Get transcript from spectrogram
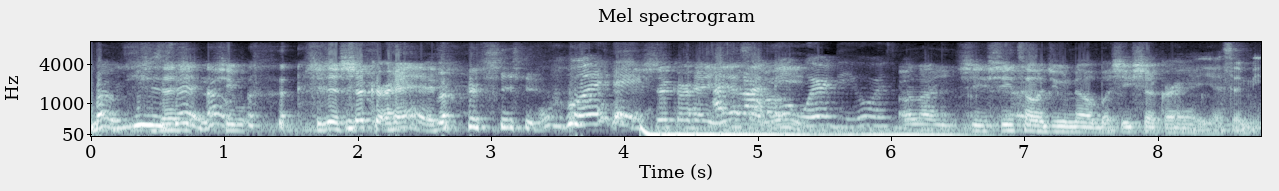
Bro, you She just said said she- no. she- she just shook her head. Bro, she- What? She shook her head I yes said I at won't wear Dior's. Oh, like, She she told you no, but she shook her head yes at me.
